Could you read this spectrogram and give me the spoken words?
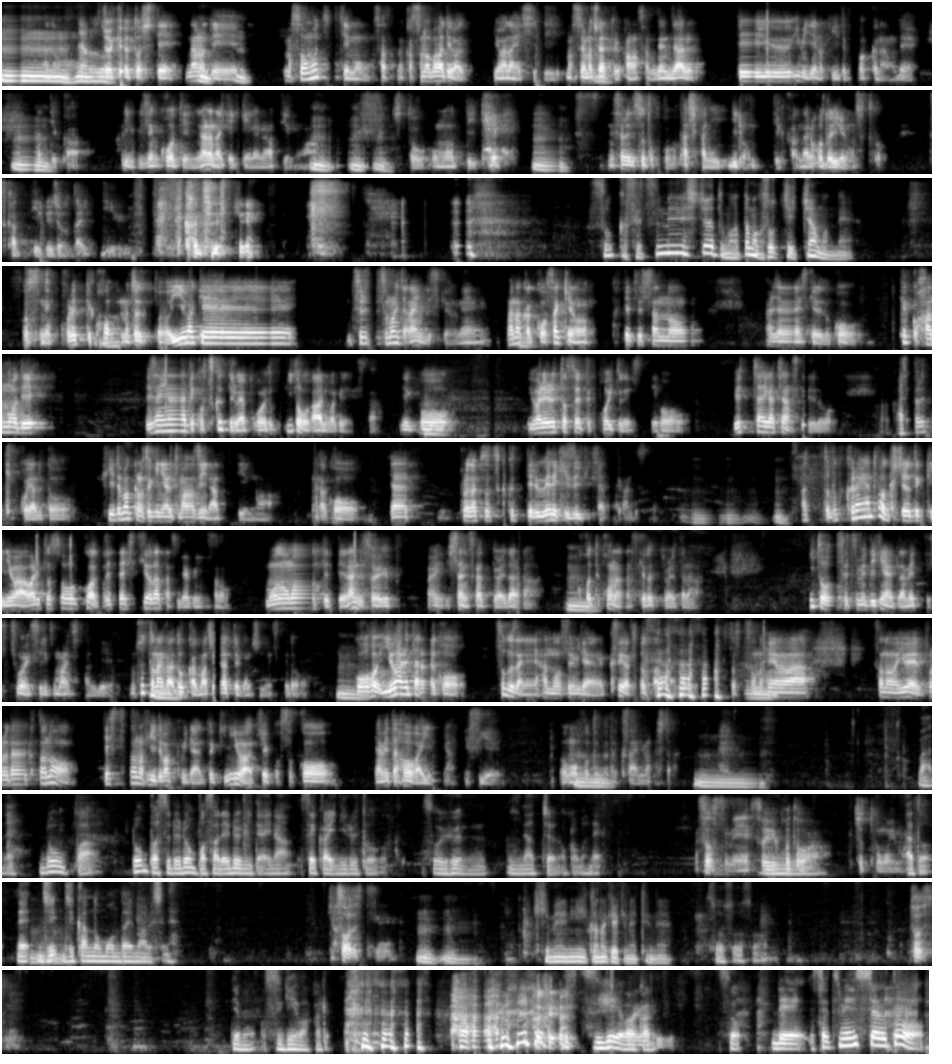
うーあん、のなるほど。状況として。なので、うんうんまあ、そう思っててもさ、なんかその場では言わないし、まあ、それ間違ってる可能性も全然あるっていう意味でのフィードバックなので、うんなんていうか、ある意味全肯定にならなきゃいけないなっていうのは、ちょっと思っていて、うん でそれでちょっとこう確かに理論っていうか、なるほど理論をちょっと使っている状態っていう 感じですね。そっか、説明しちゃうともう頭がそっち行っちゃうもんね。そうですね。これってこ、うんまあ、ちょっと言い訳するつもりじゃないんですけどね。まあなんかこう、さっきの竹内さんの、あれじゃないですけれど、こう、結構反応で、デザイナーってこう作ってるやっぱこう意図があるわけじゃないですか。で、こう、言われるとそうやってこういう意図ですってこう、言っちゃいがちなんですけれど、それ結構やると、フィードバックの時にやるとまずいなっていうのは、なんかこう、や、プロダクト作ってる上で気づいてきたって感じですね。うんうんうんあと僕、クライアントワークしてるときには、割とそこは絶対必要だったんですよ、逆に。その、物を持ってって、なんでそういう、したんですかって言われたら、うんここってこうなんですけどって言われたら、意図を説明できないとダメってすごい刷り込まれてたんで、ちょっとなんかどっか間違ってるかもしれないですけど、うんこう言われたら、こう、即座に反応するみたいな癖がちょっとあったんで、ちょっとその辺は、そのいわゆるプロダクトのテストのフィードバックみたいな時には、結構そこをやめた方がいいなってすげえ思うことがたくさんありました。うんまあね、論破、論破する論破されるみたいな世界にいると、そういう風になっちゃうのかもね。そうですね。そういうことはちょっと思います。あとね、じうん時間の問題もあるしね。そうですね。うんうん決めに行かなきゃいけないっていうね。そうそうそう。そうですね。でも、すげえわかる。す すげえわかる。。そう。で、説明しちゃうと、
